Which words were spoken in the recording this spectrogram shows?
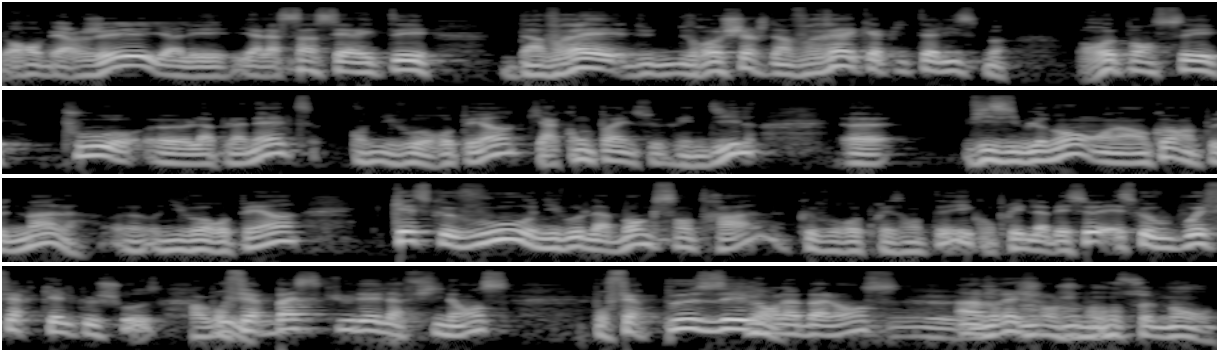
Laurent Berger, il y a, la sincérité d'une recherche d'un vrai capitalisme repensé pour euh, la planète au niveau européen qui accompagne ce Green Deal. Euh, visiblement, on a encore un peu de mal au niveau européen. Qu'est-ce que vous, au niveau de la Banque centrale que vous représentez, y compris de la BCE, est-ce que vous pouvez faire quelque chose ah pour faire basculer la finance pour faire peser dans la balance euh, un vrai changement? Non seulement on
